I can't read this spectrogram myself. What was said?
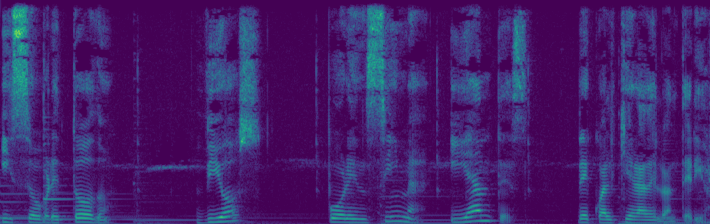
y sobre todo Dios por encima y antes de cualquiera de lo anterior.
